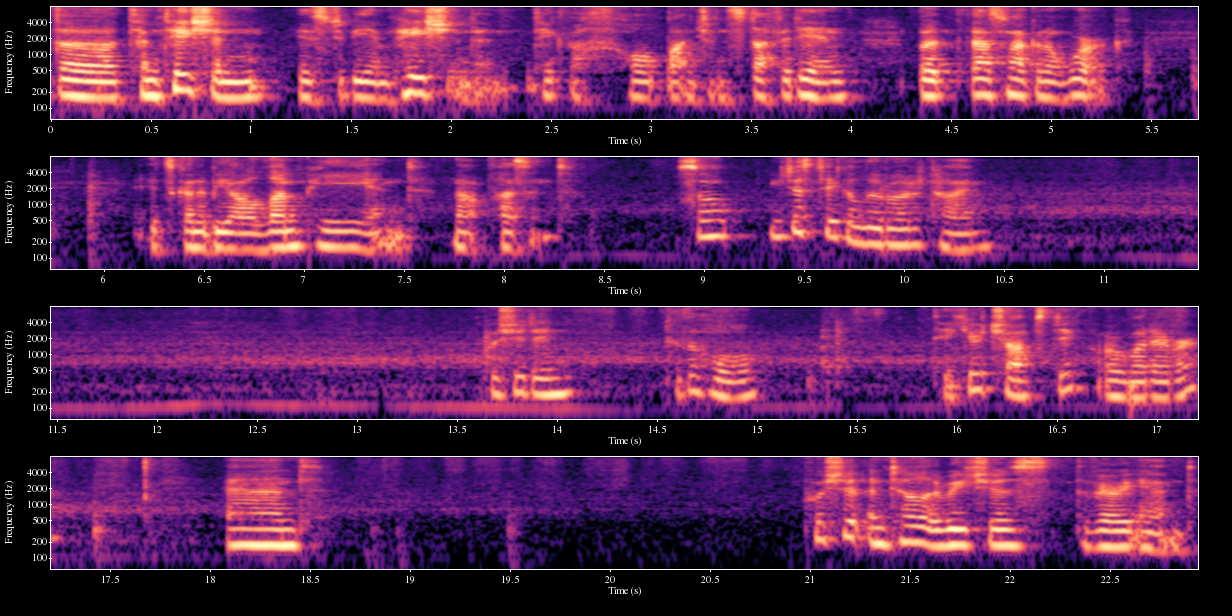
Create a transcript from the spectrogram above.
The temptation is to be impatient and take the whole bunch and stuff it in, but that's not going to work. It's going to be all lumpy and not pleasant. So you just take a little at a time. Push it in to the hole. Take your chopstick or whatever and push it until it reaches the very end.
